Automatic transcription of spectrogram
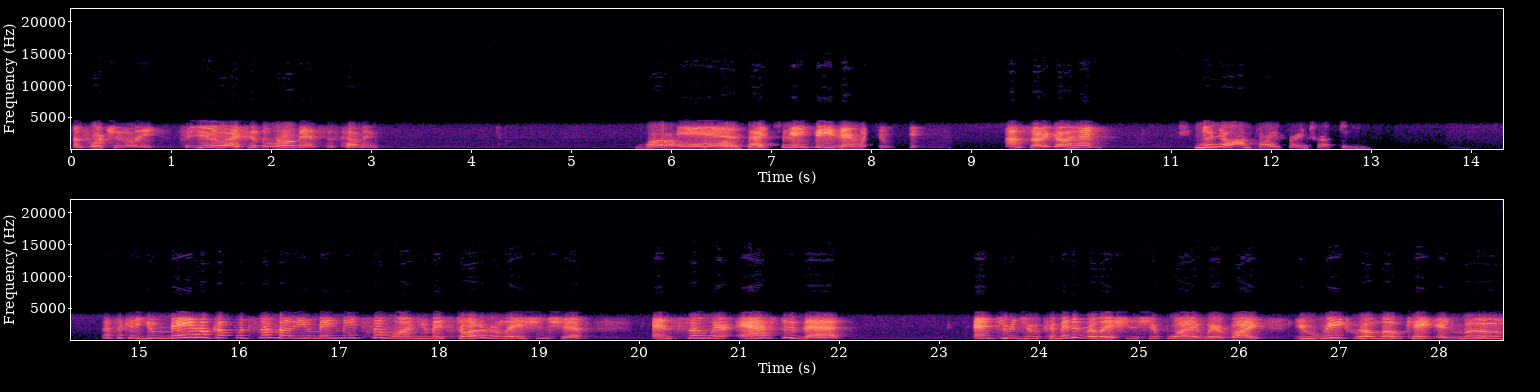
unfortunately for you, I feel the romance is coming. Whoa. And well, that it may be that when you. I'm sorry. Go ahead. No, no, I'm sorry for interrupting. That's okay. You may hook up with somebody. You may meet someone. You may start a relationship, and somewhere after that, enter into a committed relationship whereby you relocate and move,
